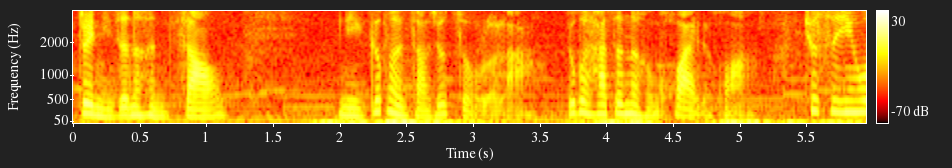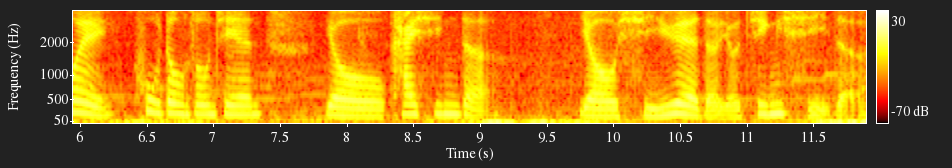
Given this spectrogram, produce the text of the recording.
对你真的很糟，你根本早就走了啦。如果他真的很坏的话，就是因为互动中间有开心的、有喜悦的、有惊喜的、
